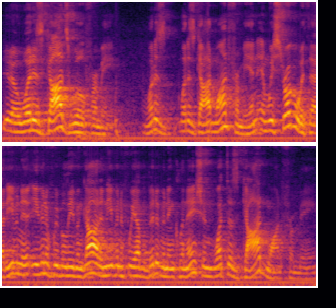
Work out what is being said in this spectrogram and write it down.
you know, what is God's will for me? What, is, what does God want from me? And, and we struggle with that, even, even if we believe in God, and even if we have a bit of an inclination, what does God want from me?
